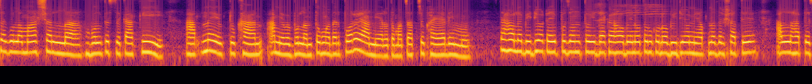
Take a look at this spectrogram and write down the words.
বাচ্চাগুলা মার্শাল্লাহ বলতেছে, কাকি, আপনি একটু খান। আমি আবার বললাম, তোমাদের পরে আমি আরও তোমার চাচ্চু খাইয়া নিমু তাহলে ভিডিওটা এই পর্যন্তই, দেখা হবে নতুন কোনো ভিডিও নিয়ে আপনাদের সাথে। আল্লাহ হাফেজ।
